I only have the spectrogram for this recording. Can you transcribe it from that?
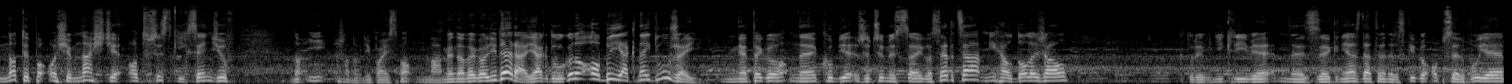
Noty po 18 od wszystkich sędziów. No i, szanowni państwo, mamy nowego lidera. Jak długo? No oby jak najdłużej. Tego e, Kubie życzymy z całego serca. Michał Doleżał, który wnikliwie e, z gniazda trenerskiego obserwuje.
